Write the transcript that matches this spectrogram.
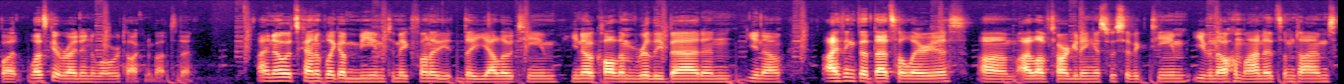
but let's get right into what we're talking about today. I know it's kind of like a meme to make fun of the yellow team, you know, call them really bad, and you know, I think that that's hilarious. Um, I love targeting a specific team, even though I'm on it sometimes.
